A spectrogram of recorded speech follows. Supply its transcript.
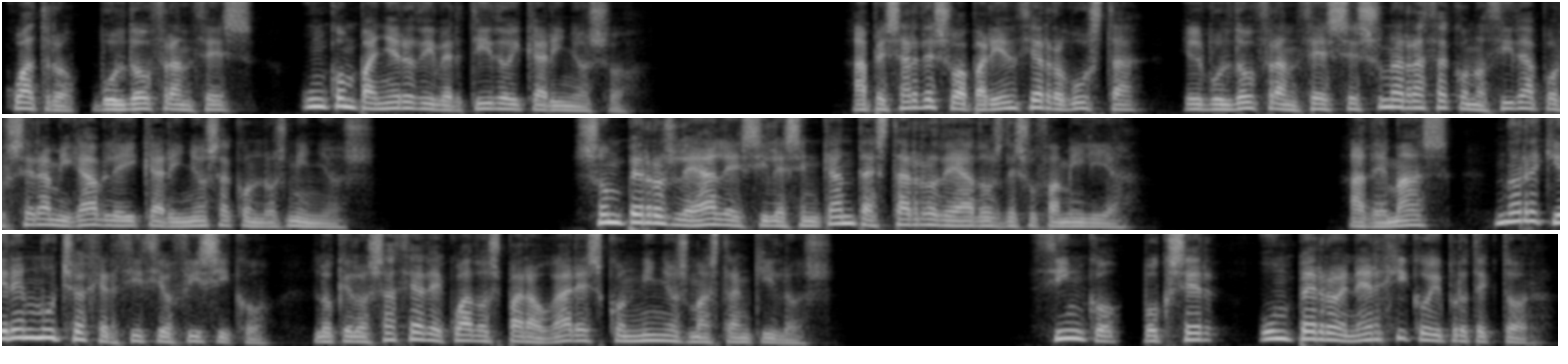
4. Bulldog francés, un compañero divertido y cariñoso. A pesar de su apariencia robusta, el bulldog francés es una raza conocida por ser amigable y cariñosa con los niños. Son perros leales y les encanta estar rodeados de su familia. Además, no requieren mucho ejercicio físico, lo que los hace adecuados para hogares con niños más tranquilos. 5. Boxer, un perro enérgico y protector.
